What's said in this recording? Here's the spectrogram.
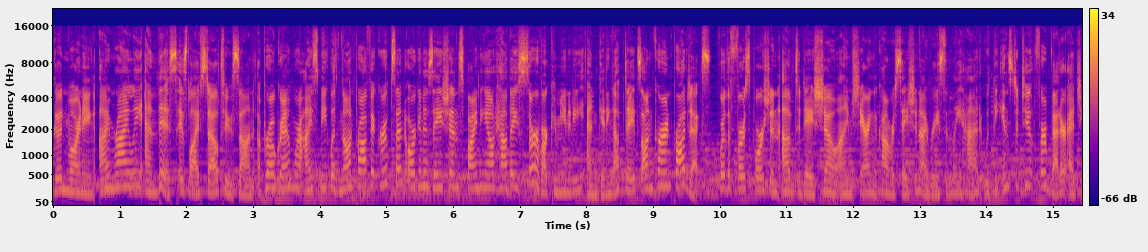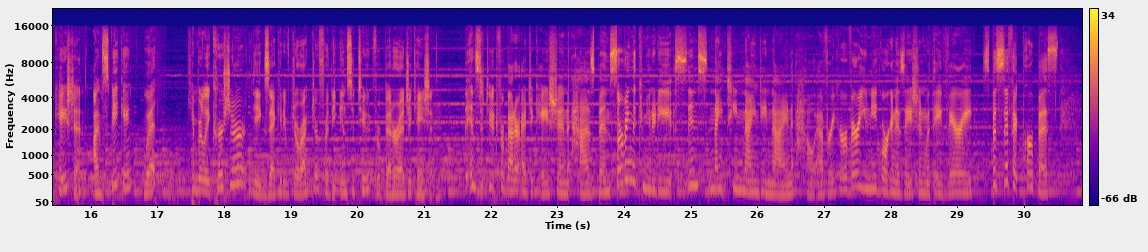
Good morning. I'm Riley, and this is Lifestyle Tucson, a program where I speak with nonprofit groups and organizations, finding out how they serve our community and getting updates on current projects. For the first portion of today's show, I'm sharing a conversation I recently had with the Institute for Better Education. I'm speaking with Kimberly Kirschner, the Executive Director for the Institute for Better Education. The Institute for Better Education has been serving the community since 1999. However, you're a very unique organization with a very specific purpose.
